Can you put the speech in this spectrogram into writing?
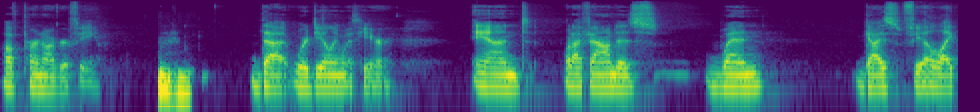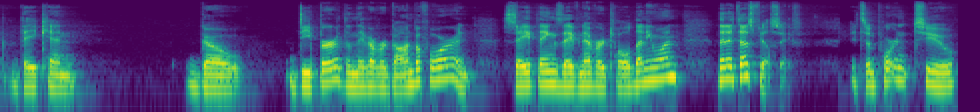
of pornography mm-hmm. that we're dealing with here. And what I found is when guys feel like they can go deeper than they've ever gone before and say things they've never told anyone, then it does feel safe. It's important to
